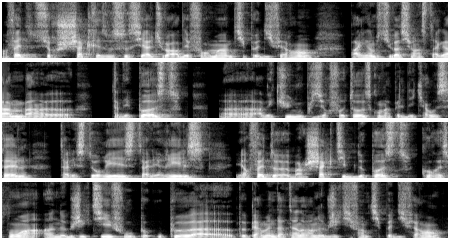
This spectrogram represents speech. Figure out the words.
En fait, sur chaque réseau social, tu vas avoir des formats un petit peu différents. Par exemple, si tu vas sur Instagram, ben, euh, tu as des posts euh, avec une ou plusieurs photos, ce qu'on appelle des carousels. Tu as les stories, tu as les reels. Et en fait, euh, ben, chaque type de poste correspond à un objectif ou peut, euh, peut permettre d'atteindre un objectif un petit peu différent.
